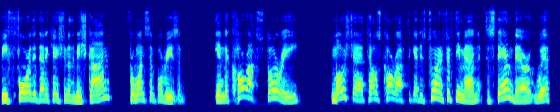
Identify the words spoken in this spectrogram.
before the dedication of the Mishkan for one simple reason. In the Korach story, Moshe tells Korach to get his 250 men to stand there with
